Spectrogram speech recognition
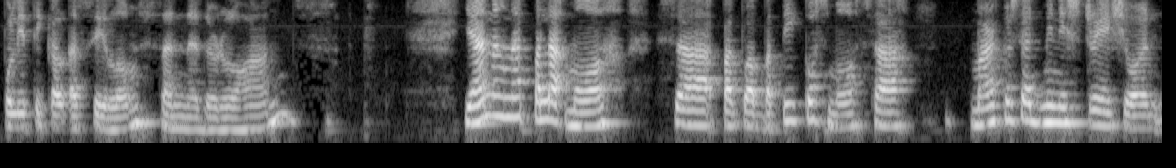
political asylum sa Netherlands? Yan ang napala mo sa pagpapatikos mo sa Marcos administration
